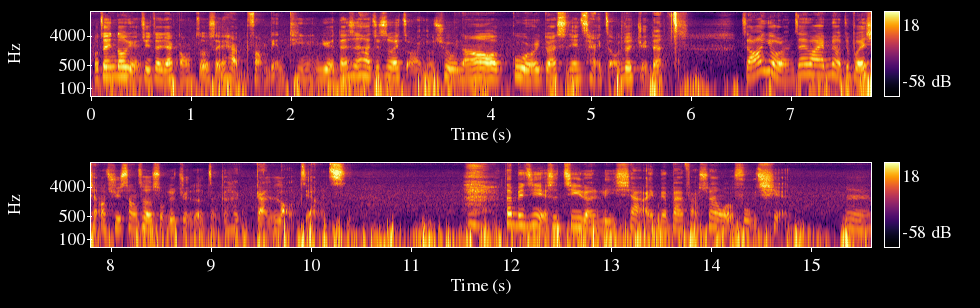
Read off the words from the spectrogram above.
我最近都远距在家工作，所以还不方便听音乐。但是他就是会走来走去，然后过了一段时间才走，我就觉得只要有人在外面，我就不会想要去上厕所，就觉得整个很干扰这样子。唉但毕竟也是寄人篱下，也没有办法。虽然我付钱，嗯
